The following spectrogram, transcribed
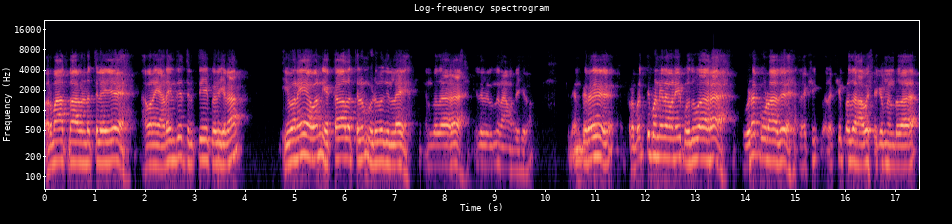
பரமாத்மாவினிடத்திலேயே அவனை அடைந்து திருப்தியை பெறுகிறான். இவனை அவன் எக்காலத்திலும் விடுவதில்லை என்பதாக இதிலிருந்து நாம் அறிகிறோம். இதன் பிறகு பிரபத்தி பண்ணினவனை பொதுவாக விடக்கூடாது ரட்சி ரட்சிப்பது அவசியம் என்பதாக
